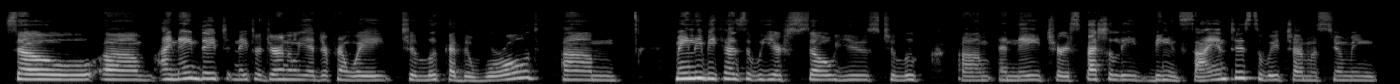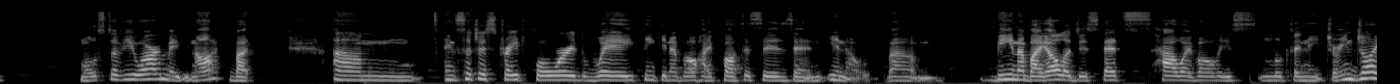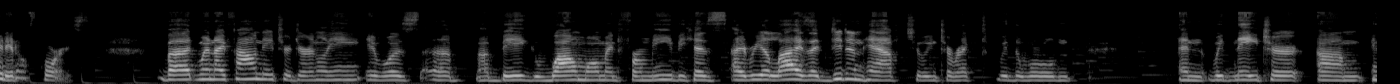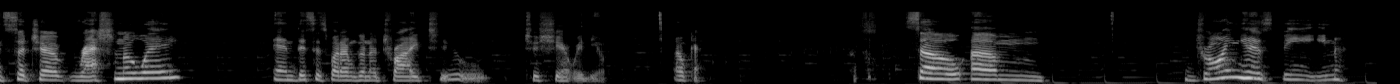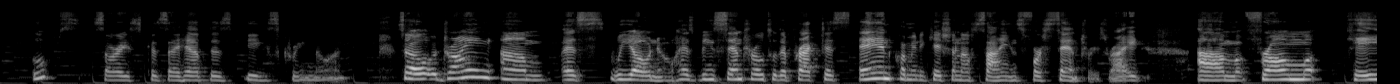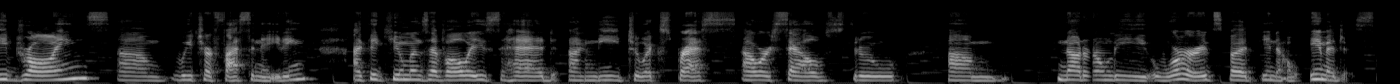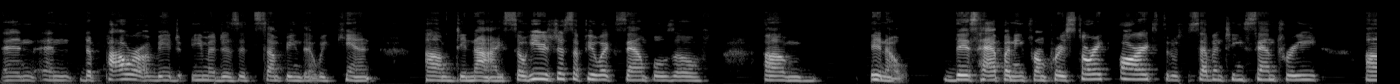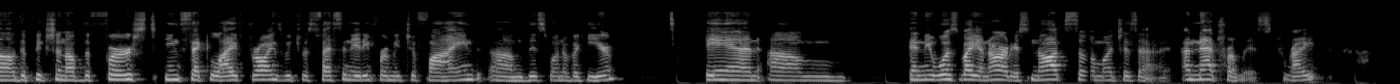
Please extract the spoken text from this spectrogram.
So um, I named it Nature Journaling a different way to look at the world. Um, mainly because we are so used to look um, at nature, especially being scientists, which I'm assuming most of you are, maybe not, but um, in such a straightforward way, thinking about hypotheses and, you know, um, being a biologist, that's how I've always looked at nature. Enjoyed it, of course. But when I found nature journaling, it was a, a, big wow moment for me because I realized I didn't have to interact with the world and with nature um, in such a rational way. And this is what I'm going to try to to share with you. Okay. So um, drawing has been, oops, sorry, because I have this big screen on. So drawing, um, as we all know, has been central to the practice and communication of science for centuries, right? Um, from cave drawings, um, which are fascinating. I think humans have always had a need to express ourselves through um, not only words but you know images and and the power of images it's something that we can't um, deny so here's just a few examples of um, you know this happening from prehistoric art through 17th century uh, depiction of the first insect life drawings which was fascinating for me to find um, this one over here and um, and it was by an artist, not so much as a, a naturalist, right?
